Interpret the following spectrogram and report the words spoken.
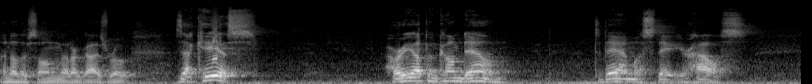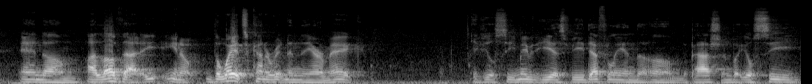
Another song that our guys wrote Zacchaeus, hurry up and come down. Today I must stay at your house. And um, I love that. You know, the way it's kind of written in the Aramaic, if you'll see, maybe the ESV, definitely in the, um, the Passion, but you'll see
